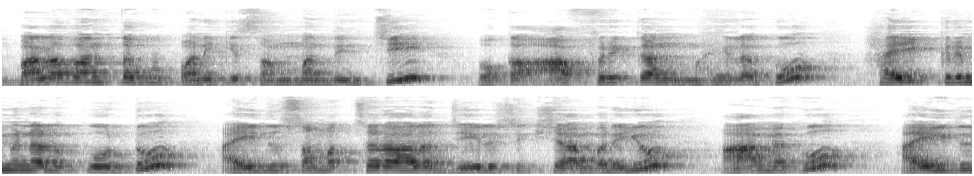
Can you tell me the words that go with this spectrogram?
బలవంతపు పనికి సంబంధించి ఒక ఆఫ్రికన్ మహిళకు హై క్రిమినల్ కోర్టు ఐదు సంవత్సరాల జైలు శిక్ష మరియు ఆమెకు ఐదు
